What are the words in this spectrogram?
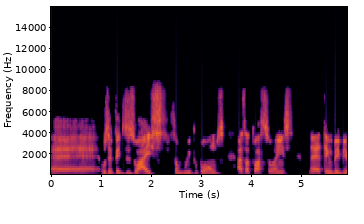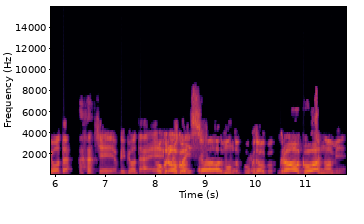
é, os efeitos visuais são muito bons, as atuações, é, tem o Baby Yoda, que o Baby Yoda é o Grogo. mais Grogo. do mundo, o Grogo. Grogo. Esse nome,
